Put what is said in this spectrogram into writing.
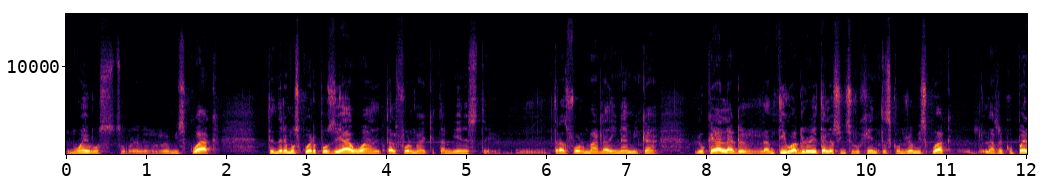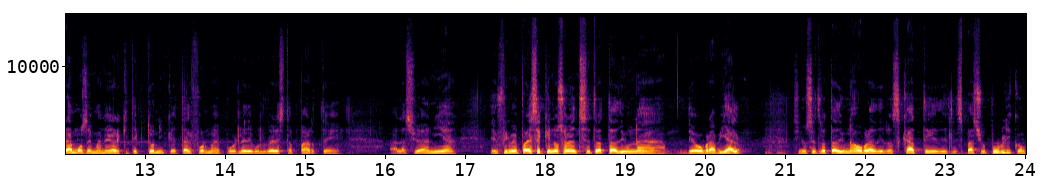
nuevos sobre el río Miscuac tendremos cuerpos de agua de tal forma que también este, transformar la dinámica. Lo que era la, antigua glorieta de los insurgentes con Río Miscuac, la recuperamos de manera arquitectónica de tal forma de poderle devolver esta parte a la ciudadanía. En fin, me parece que no solamente se trata de una de obra vial, sino se trata de una obra de rescate del espacio público,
